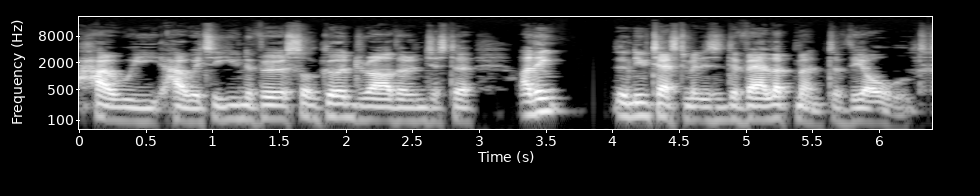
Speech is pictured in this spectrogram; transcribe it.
how we how it's a universal good rather than just a. I think the New Testament is a development of the Old,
